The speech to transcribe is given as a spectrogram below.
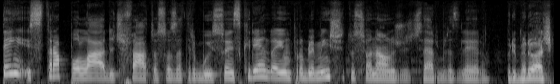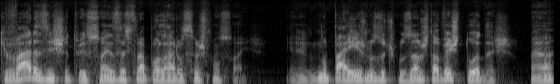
tem extrapolado de fato as suas atribuições, criando aí um problema institucional no judiciário brasileiro? Primeiro, eu acho que várias instituições extrapolaram suas funções. No país, nos últimos anos, talvez todas. Né?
